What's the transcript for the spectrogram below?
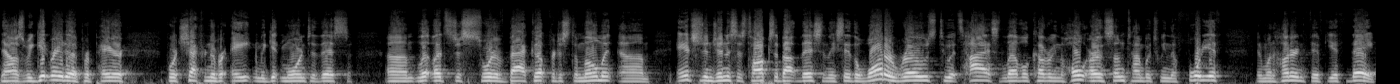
Now, as we get ready to prepare for chapter number eight, and we get more into this, um, let, us just sort of back up for just a moment. Um, Answers in Genesis talks about this, and they say the water rose to its highest level, covering the whole earth sometime between the 40th and 150th day.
